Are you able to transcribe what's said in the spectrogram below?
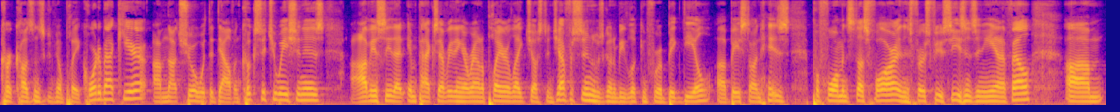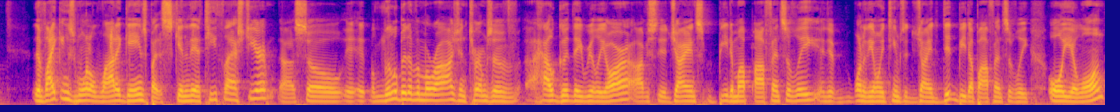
Kirk Cousins is going to play quarterback here. I'm not sure what the Dalvin Cook situation is. Obviously, that impacts everything around a player like Justin Jefferson, who's going to be looking for a big deal uh, based on his performance thus far in his first few seasons in the NFL. Um, the Vikings won a lot of games by the skin of their teeth last year, uh, so it, a little bit of a mirage in terms of how good they really are. Obviously, the Giants beat them up offensively. and One of the only teams that the Giants did beat up offensively all year long,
